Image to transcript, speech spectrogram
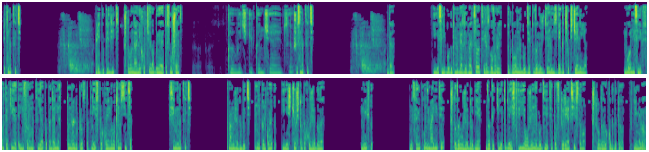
15. В кавычках. Предупредить, что она не хотела бы это слушать. Кавычки кончаются. 16. В кавычках. И если будут навязываться эти разговоры, тогда она будет вынуждена избегать общения. Но если все-таки эта информация попадает, то надо просто к ней спокойно относиться. 17. А может быть, не только это, и еще что-то хуже было. Ну и что? Вы сами понимаете, что вы уже другие, вы какие-то действия уже не будете повторять из того, что было когда-то, к примеру.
